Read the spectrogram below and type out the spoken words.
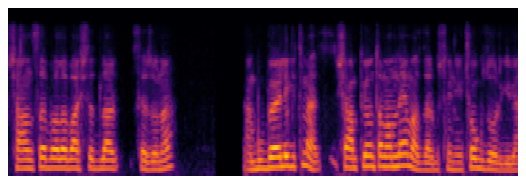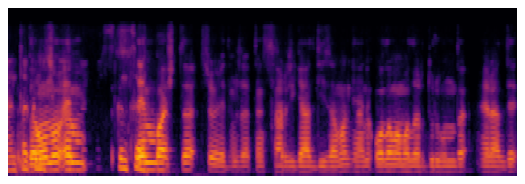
şansa bala başladılar sezona. Yani bu böyle gitmez. Şampiyon tamamlayamazlar bu seneyi. Çok zor gibi. Yani takım onu en, sıkıntı. en başta söyledim zaten Sarri geldiği zaman. Yani olamamaları durumunda herhalde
